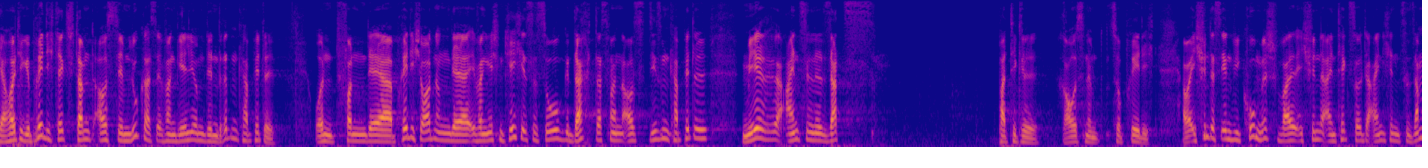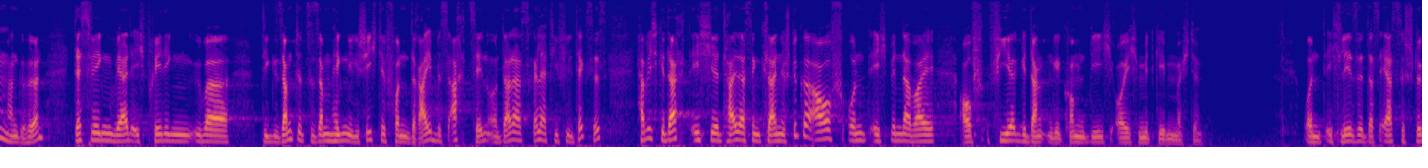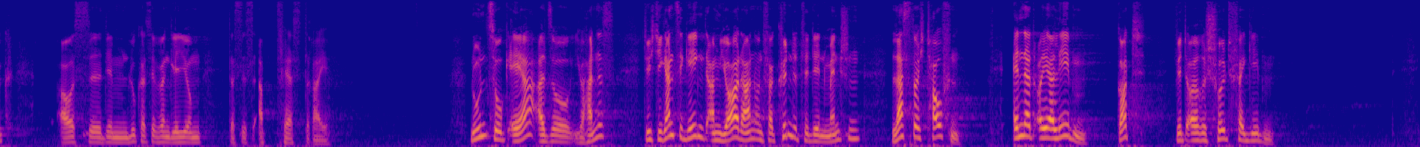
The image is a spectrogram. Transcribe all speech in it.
Der heutige Predigtext stammt aus dem Lukasevangelium, den dritten Kapitel. Und von der Predigtordnung der evangelischen Kirche ist es so gedacht, dass man aus diesem Kapitel mehrere einzelne Satzpartikel rausnimmt zur Predigt. Aber ich finde das irgendwie komisch, weil ich finde, ein Text sollte eigentlich in den Zusammenhang gehören. Deswegen werde ich predigen über die gesamte zusammenhängende Geschichte von 3 bis 18. Und da das relativ viel Text ist, habe ich gedacht, ich äh, teile das in kleine Stücke auf und ich bin dabei auf vier Gedanken gekommen, die ich euch mitgeben möchte. Und ich lese das erste Stück aus äh, dem Lukasevangelium, das ist ab Vers 3. Nun zog er, also Johannes, durch die ganze Gegend am Jordan und verkündete den Menschen, lasst euch taufen Ändert euer Leben. Gott wird eure Schuld vergeben.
